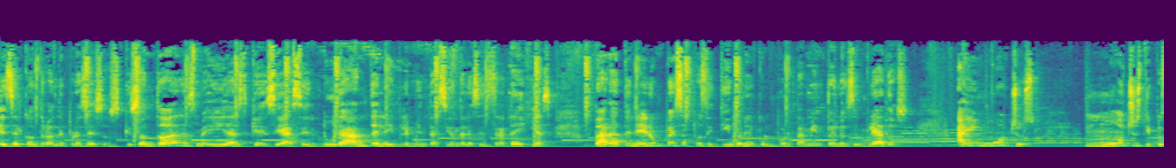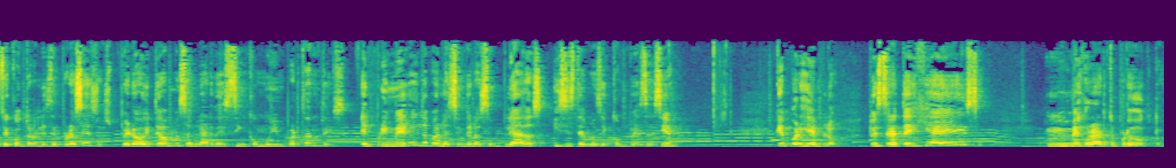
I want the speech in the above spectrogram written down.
es el control de procesos, que son todas las medidas que se hacen durante la implementación de las estrategias para tener un peso positivo en el comportamiento de los empleados. Hay muchos, muchos tipos de controles de procesos, pero hoy te vamos a hablar de cinco muy importantes. El primero es la evaluación de los empleados y sistemas de compensación. Que por ejemplo, tu estrategia es mejorar tu producto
